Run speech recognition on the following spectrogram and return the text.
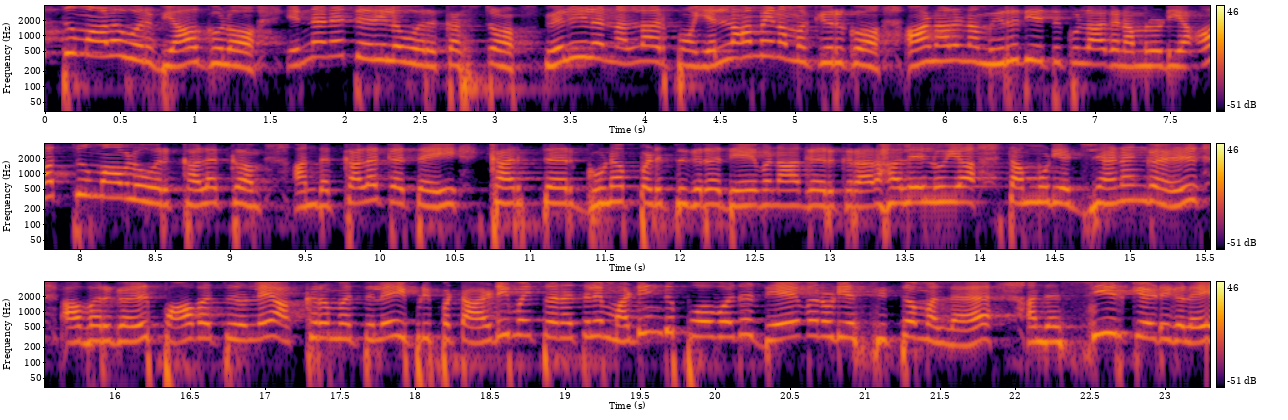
ஆத்துமால ஒரு வியாகுலம் என்னன்னே தெரியல ஒரு கஷ்டம். வெளியில் நல்லா இருப்போம் எல்லாமே நமக்கு இருக்கும். ஆனாலும் நம்ம இருதயத்துக்குள்ளாக நம்மளுடைய ஆத்துமாவில் ஒரு கலக்கம் அந்த கலக்கத்தை கர்த்தர் குணப்படுத்துகிற தேவனாக இருக்கிறார். ஹalleluya. தம்முடைய ஜனங்கள் அவர்கள் பாவத்திலே அக்கிரமத்திலே இப்படிப்பட்ட அடிமைத்தனத்திலே மடிந்து போவது தேவனுடைய சித்தம் அல்ல அந்த சீர்கேடுகளை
